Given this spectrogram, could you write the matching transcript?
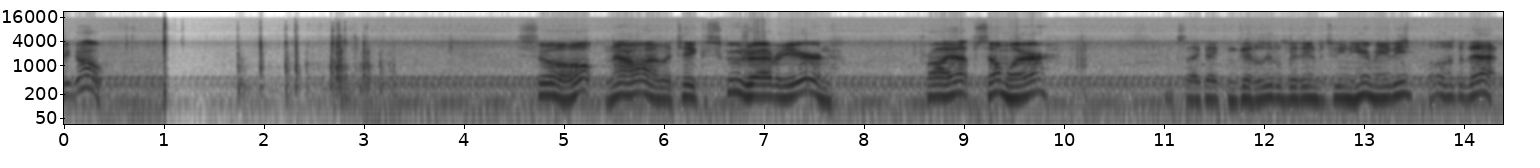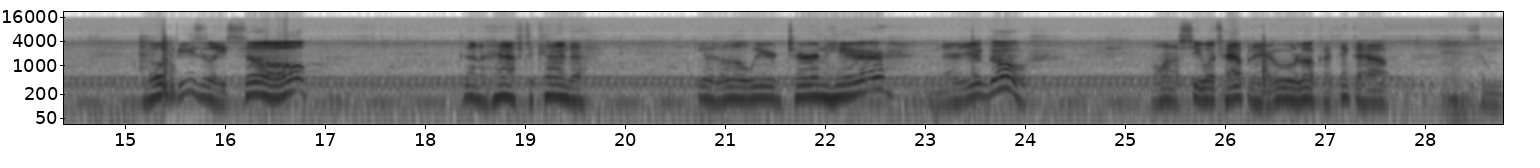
We go. So now I would take a screwdriver here and pry up somewhere. Looks like I can get a little bit in between here maybe. Oh, look at that. Moved easily. So, gonna have to kind of give it a little weird turn here. And there you go. I want to see what's happening here. Oh, look, I think I have some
